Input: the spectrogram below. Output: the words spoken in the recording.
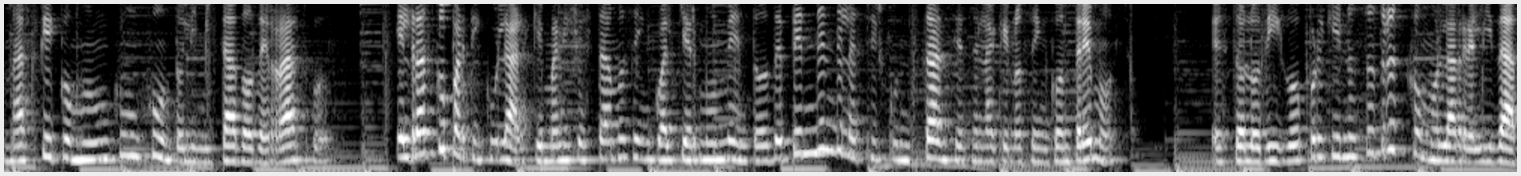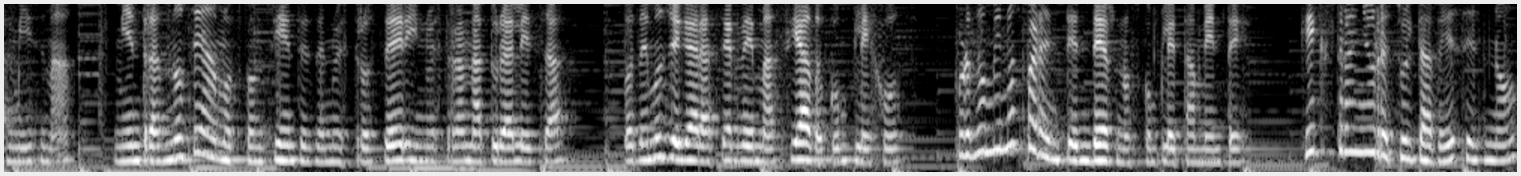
más que como un conjunto limitado de rasgos. El rasgo particular que manifestamos en cualquier momento dependen de las circunstancias en las que nos encontremos. Esto lo digo porque nosotros como la realidad misma, mientras no seamos conscientes de nuestro ser y nuestra naturaleza, podemos llegar a ser demasiado complejos, por lo menos para entendernos completamente. Qué extraño resulta a veces, ¿no?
